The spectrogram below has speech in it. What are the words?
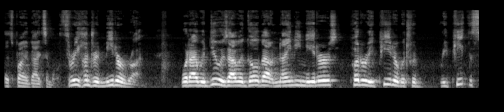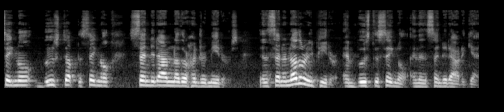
that's probably a bad example, 300 meter run. What I would do is I would go about 90 meters, put a repeater which would repeat the signal, boost up the signal, send it out another 100 meters. Then send another repeater and boost the signal, and then send it out again.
